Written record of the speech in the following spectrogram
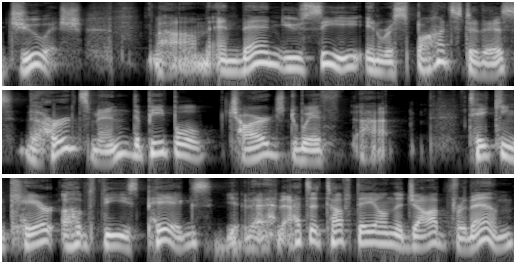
Jewish. Um, and then you see, in response to this, the herdsmen, the people charged with uh, taking care of these pigs. That's a tough day on the job for them.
